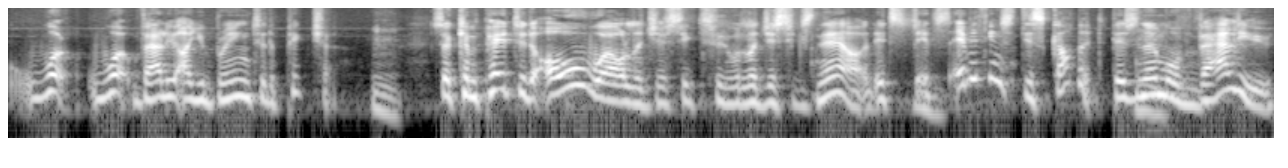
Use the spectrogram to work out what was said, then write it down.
What what value are you bringing to the picture? So compared to the old world logistics to logistics now, it's it's everything's discovered. There's no more value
